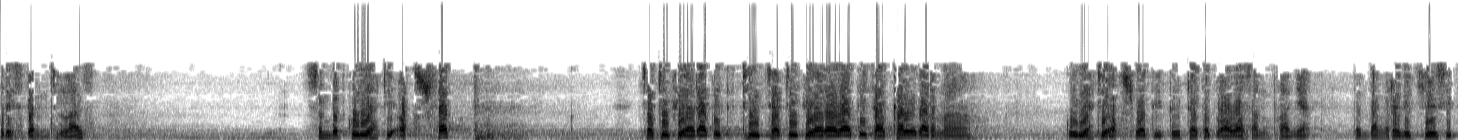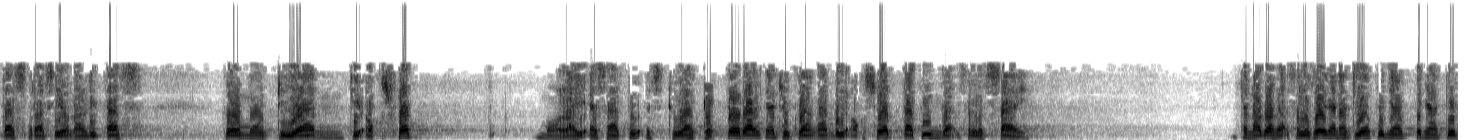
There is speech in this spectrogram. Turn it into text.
Kristen jelas sempat kuliah di Oxford jadi biarawati jadi biarawati gagal karena kuliah di Oxford itu dapat wawasan banyak tentang religiositas, rasionalitas. Kemudian di Oxford mulai S1, S2, doktoralnya juga ngambil Oxford tapi nggak selesai. Kenapa nggak selesai? Karena dia punya penyakit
